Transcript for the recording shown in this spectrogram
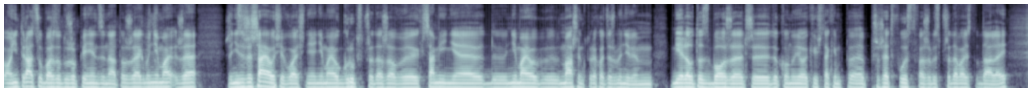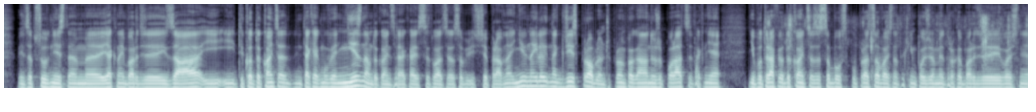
oni tracą bardzo dużo pieniędzy na to, że jakby nie ma, że, że nie zrzeszają się właśnie, nie mają grup sprzedażowych, sami nie, nie mają y, maszyn, które chociażby, nie wiem, mielą to zboże, czy dokonują jakiegoś takim p- przetwórstwa, żeby sprzedawać to dalej, więc absolutnie jestem e, jak najbardziej za i, i tylko do końca, tak jak mówię, nie znam do końca, jaka jest sytuacja osobiście prawna i nie wiem, na ile, na, gdzie jest problem. Czy problem polega na tym, że Polacy tak nie, nie potrafią do końca ze sobą współpracować na takim poziomie trochę bardziej właśnie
